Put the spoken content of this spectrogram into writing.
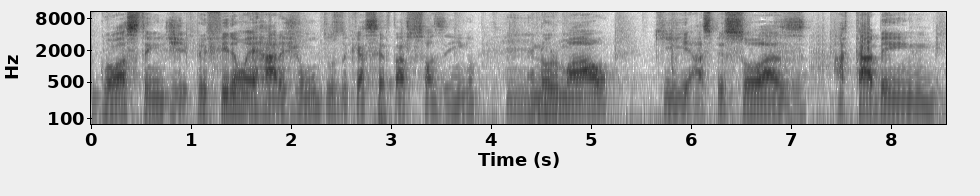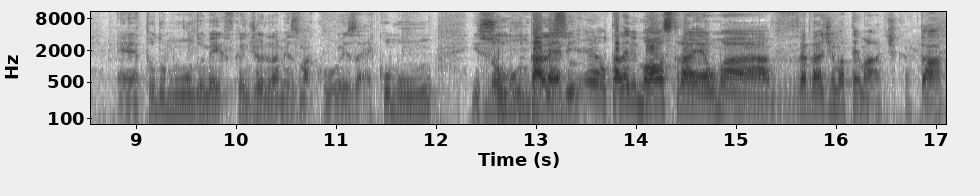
gostem de prefiram errar juntos do que acertar sozinho. É normal que as pessoas acabem é, todo mundo meio que ficando de olho na mesma coisa. É comum. Isso No o Taleb, isso? é, o Taleb mostra é uma verdade matemática. Tá.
